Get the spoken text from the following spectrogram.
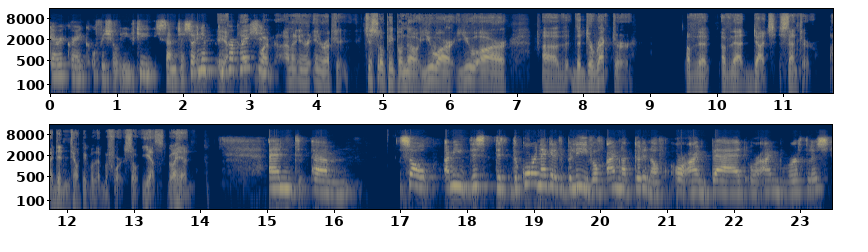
Gary Craig official EFT center. So in, a, in yeah, preparation, I'm going to inter interrupt you just so people know. You are you are uh, the, the, director of the of that Dutch center. I didn't tell people that before, so yes, go ahead. And um, so, I mean, this, this the core negative belief of I'm not good enough, or I'm bad, or I'm worthless.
